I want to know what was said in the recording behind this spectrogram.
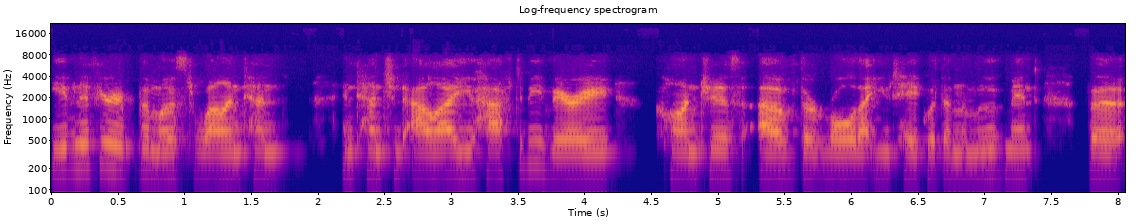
even if you're the most well intentioned ally, you have to be very conscious of the role that you take within the movement, the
